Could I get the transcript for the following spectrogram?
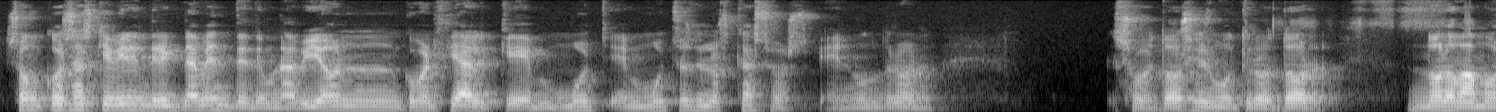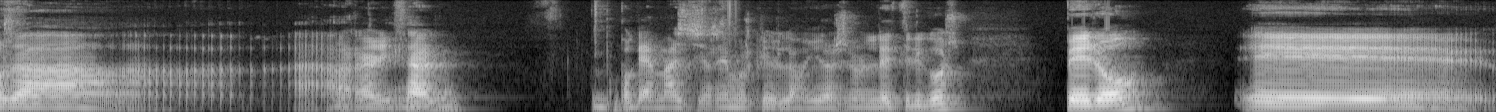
Son cosas que vienen directamente de un avión comercial que en muchos de los casos en un dron, sobre todo si es multirotor, no lo vamos a, realizar, porque además ya sabemos que la mayoría son eléctricos, pero eh,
